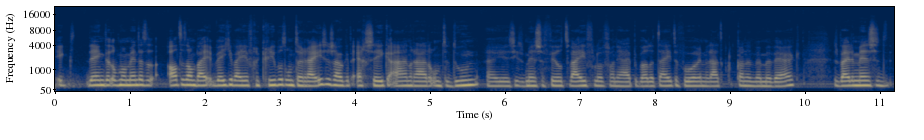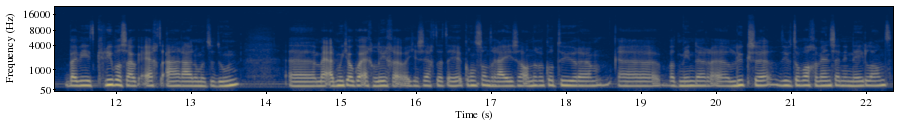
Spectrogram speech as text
ik denk dat op het moment dat het altijd dan bij, een beetje bij je heeft gekriebeld om te reizen, zou ik het echt zeker aanraden om te doen. Eh, je ziet mensen veel twijfelen van, ja, heb ik wel de tijd ervoor? Inderdaad, kan het met mijn werk? Dus bij de mensen bij wie het kriebelt, zou ik echt aanraden om het te doen. Eh, maar het moet je ook wel echt liggen. Wat je zegt, dat eh, constant reizen, andere culturen, wat minder luxe, die we toch wel gewend zijn in Nederland.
